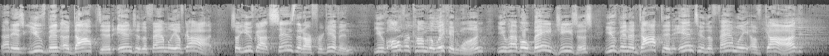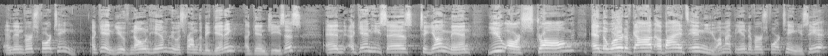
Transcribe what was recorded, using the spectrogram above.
That is, you've been adopted into the family of God. So you've got sins that are forgiven. You've overcome the wicked one. You have obeyed Jesus. You've been adopted into the family of God. And then verse 14. Again, you've known him who is from the beginning. Again, Jesus. And again, he says to young men, You are strong, and the word of God abides in you. I'm at the end of verse 14. You see it?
